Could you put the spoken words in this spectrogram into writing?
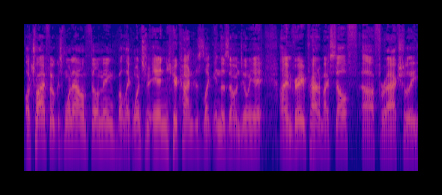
I'll try to focus more now on filming, but like once you're in, you're kind of just like in the zone doing it. I'm very proud of myself uh, for actually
